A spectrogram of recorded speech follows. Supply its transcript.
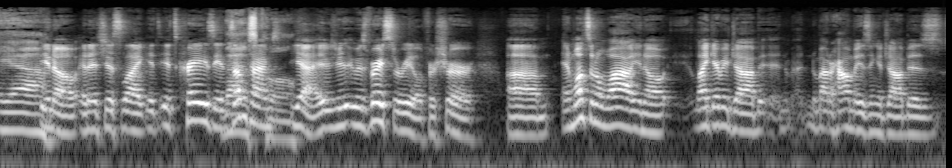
Yeah. you know, and it's just like it, it's crazy. And That sometimes, cool. yeah, it, was- it was very surreal for sure. Um, and once in a while, you know, like every job, no matter how amazing a job is,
